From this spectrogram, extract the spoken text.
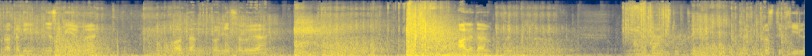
Dobra, tego nie, nie zabijemy. O, ten we mnie celuje. Ale dałem dupy. Ale dałem dupy. Taki prosty kill.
